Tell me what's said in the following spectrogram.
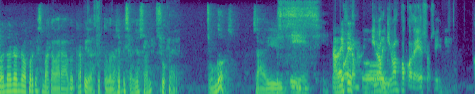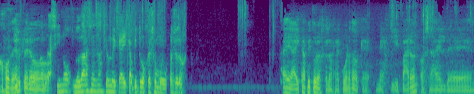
no, no, no, no, no, porque se me acabara rápido. Es que todos los episodios son súper chungos. O sea, y, Sí. Sí. ¿no hagáis Bueno, esto? iba, iba un poco de eso, sí. joder, pero así no, no da la sensación de que hay capítulos que son muy buenos y otros que eh, hay capítulos que los recuerdo que me fliparon. O sea, el de.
